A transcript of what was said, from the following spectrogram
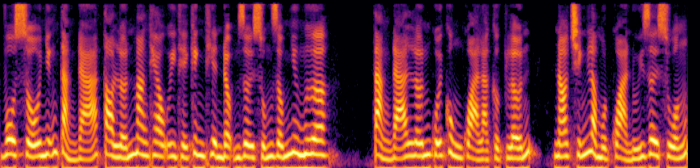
Vô số những tảng đá to lớn mang theo uy thế kinh thiên động rơi xuống giống như mưa. Tảng đá lớn cuối cùng quả là cực lớn, nó chính là một quả núi rơi xuống.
